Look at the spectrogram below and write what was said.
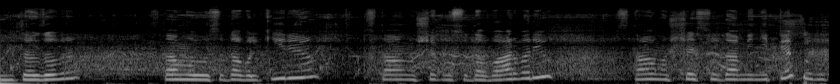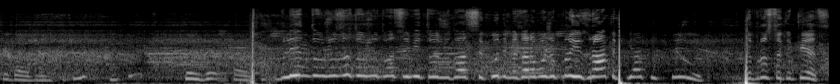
Так, добре. Ставимо сюди Валькірію. Ставимо ще плюс сюди варварів. Ставимо ще сюди міні-пеку. Ну туди, блін, туди. Так. Блін, то вже за то вже 20 від, то вже 20 секунд. і Ми зараз можемо проіграти 5 силі. Це просто капець.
